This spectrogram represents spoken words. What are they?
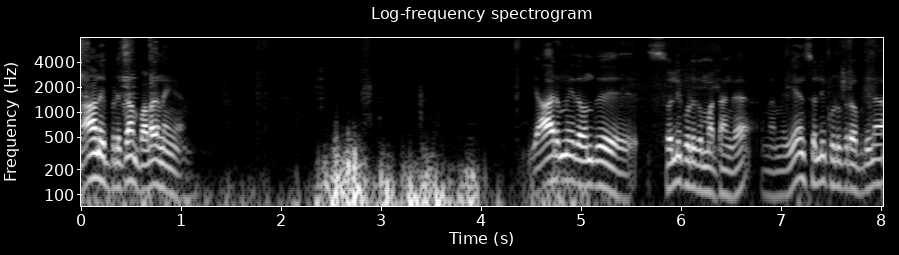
நானும் இப்படி தான் பழகினேங்க. யாருமே இதை வந்து சொல்லிக் கொடுக்க மாட்டாங்க. நம்ம ஏன் சொல்லிக் கொடுக்குறோம் அப்படின்னா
